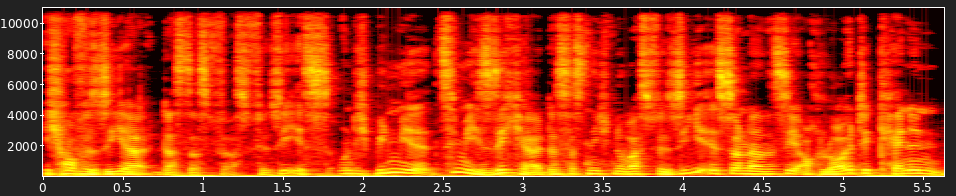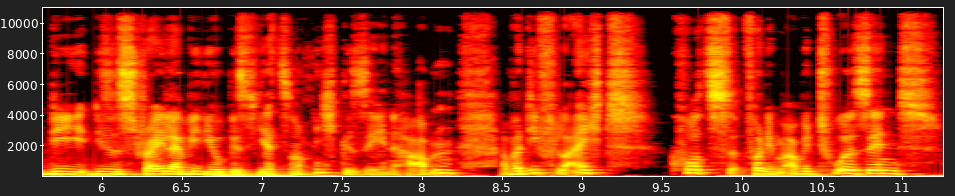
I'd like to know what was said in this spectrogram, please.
Ich hoffe sehr, dass das was für Sie ist. Und ich bin mir ziemlich sicher, dass das nicht nur was für Sie ist, sondern dass Sie auch Leute kennen, die dieses Trailer-Video bis jetzt noch nicht gesehen haben, aber die vielleicht kurz vor dem Abitur sind,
